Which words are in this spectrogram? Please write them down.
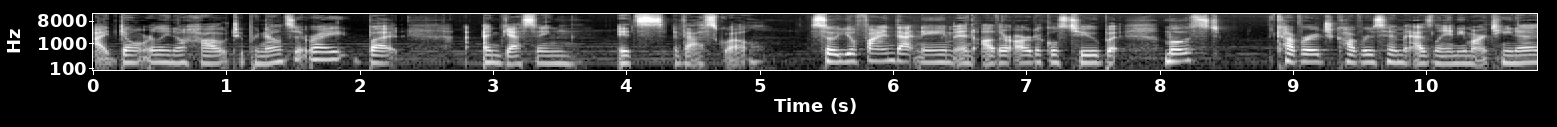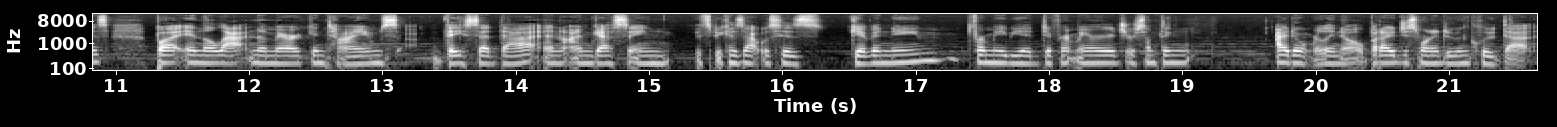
I don't really know how to pronounce it right, but I'm guessing it's Evasquel. So you'll find that name in other articles too, but most coverage covers him as Landy Martinez, but in the Latin American Times, they said that, and I'm guessing it's because that was his given name for maybe a different marriage or something. I don't really know, but I just wanted to include that.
